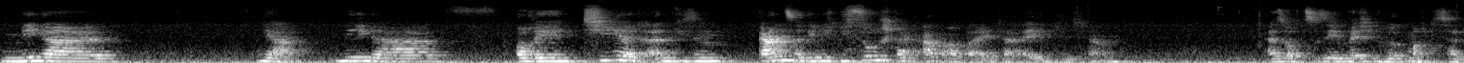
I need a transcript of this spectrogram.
mega, ja, mega orientiert an diesem Ganzen, an dem ich mich so stark abarbeite eigentlich. Ja. Also auch zu sehen, welche Wirkmacht es hat.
